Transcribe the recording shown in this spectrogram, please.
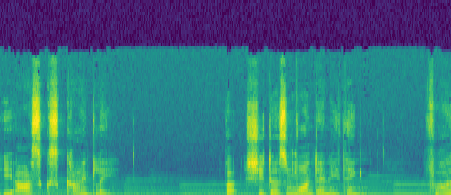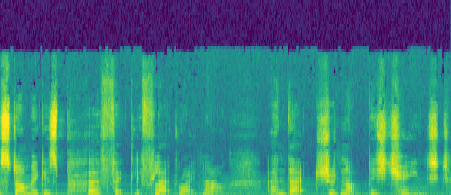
He asks kindly. But she doesn't want anything for her stomach is perfectly flat right now, and that should not be changed.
